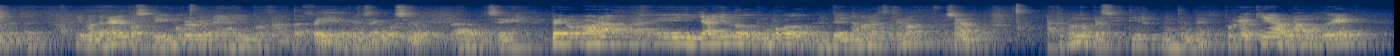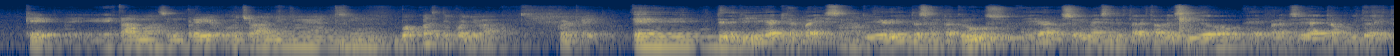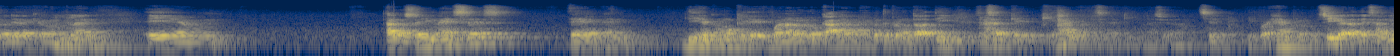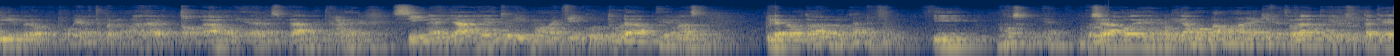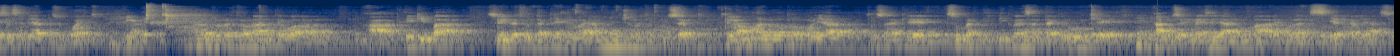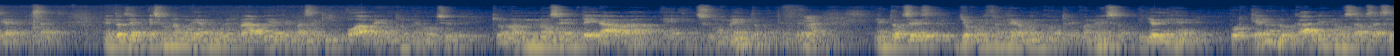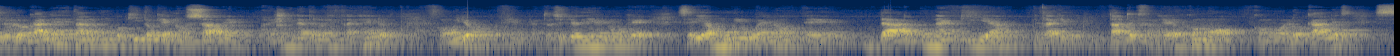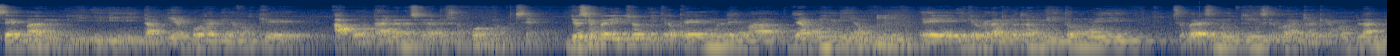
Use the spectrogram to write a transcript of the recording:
Y mantener el positivismo creo que es importante. La fe en tu negocio, claro. Sí, pero ahora, eh, ya yendo un poco de la mano de este tema, o sea, ¿hasta cuándo persistir? ¿Me entendés? Porque aquí hablamos de que eh, estábamos haciendo un previo 8 años, 9 años. ¿Vos cuánto tiempo llevas con el previo? Eh, desde que llegué aquí al país. Ajá. Yo llegué directo a Santa Cruz, eh, a los seis meses de estar establecido, eh, bueno, eso ya entra un poquito en la historia de que Ujú. Plan. Eh, a los seis meses eh, en- dije como que, bueno, a los locales, por ejemplo, te preguntaba a ti, César, ¿qué, qué hay para hacer aquí en la ciudad? Sí. Y por ejemplo, sí, era de salir, pero obviamente pues no vas a saber toda la movida de la ciudad. Claro. Cine, viajes, turismo, en fin, cultura y demás. Y le preguntaba a los locales y no sabían. O sea, o de- digamos, vamos a X restaurante y resulta que se salía el presupuesto. Claro. Eh, vamos al otro restaurante o a, a equipar Sí. y resulta que no era mucho nuestro concepto. Claro. Vamos al otro o ya, tú sabes que es súper típico en Santa Cruz que a los seis meses ya los bares o las discotecas ya cierran. Exacto. Entonces, eso es una movida muy rápida que pasa aquí o abren otros negocios que uno no se enteraba en, en su momento, ¿me entiendes? Claro. Entonces, yo como extranjero me encontré con eso y yo dije, ¿por qué los locales no saben? O sea, si los locales están un poquito que no saben, ahora imagínate los extranjeros, como yo, por ejemplo. Entonces yo dije como que sería muy bueno eh, dar una guía en la que tanto extranjeros como, como locales sepan y, y- y también poder, digamos que, aportarle a la ciudad de esa forma. Sí. Yo siempre he dicho, y creo que es un lema ya muy mío, eh, y creo que también lo transmito muy, se puede decir muy intrínseco dentro de que buen plan,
